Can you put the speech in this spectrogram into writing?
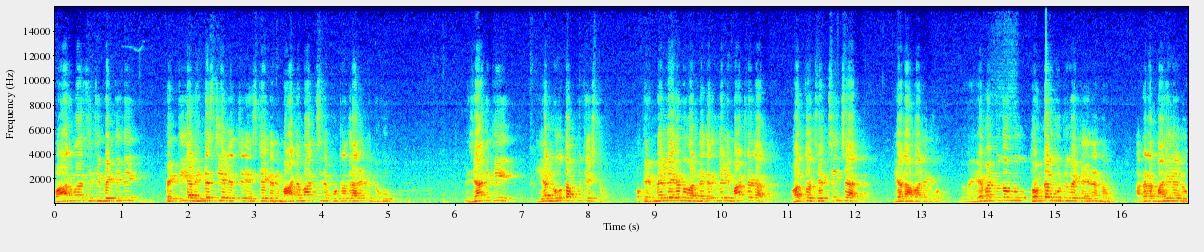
ఫార్మాసిటీ పెట్టింది పెట్టి వాళ్ళ ఇండస్ట్రియల్ ఎస్టేట్ అని మాట మార్చిన కుట్రదారుడు నువ్వు. నిజానికి ఇవాళ నువ్వు తప్పు చేసినావు. ఒక ఎమ్మెల్యేగా నువ్వు వాళ్ళ దగ్గరికి వెళ్ళి మాట్లాడాలి వాళ్ళతో చర్చించాలి. ఇలా వాళ్ళకి ఏమంటున్నావు నువ్వు? తొండలు గుడ్లు పెట్టాయనన్నావు అక్కడ మహిళలు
